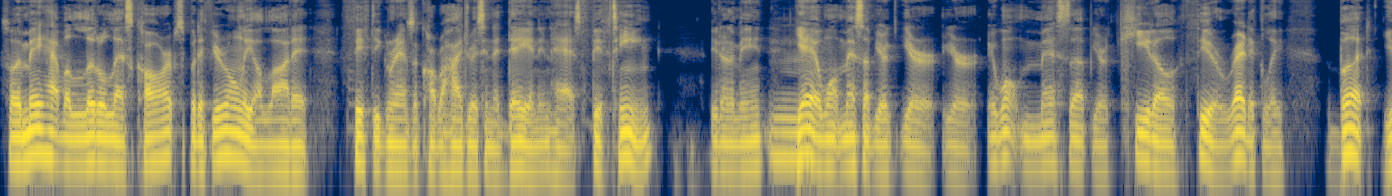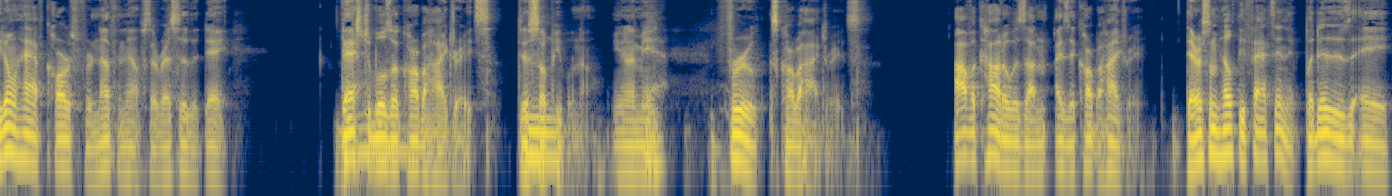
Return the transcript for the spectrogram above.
So it may have a little less carbs, but if you're only allotted 50 grams of carbohydrates in a day and it has 15, you know what I mean? Mm. Yeah, it won't mess up your, your, your, it won't mess up your keto theoretically, but you don't have carbs for nothing else the rest of the day. Vegetables are carbohydrates, just so Mm. people know. You know what I mean? Yeah. Fruit is carbohydrates. Avocado is a, is a carbohydrate. There are some healthy fats in it, but it is a,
